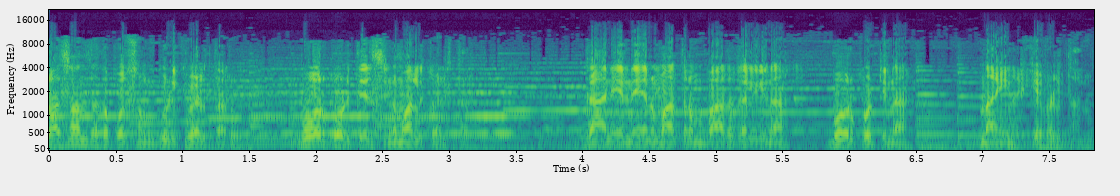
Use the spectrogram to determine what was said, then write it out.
ప్రశాంతత కోసం గుడికి వెళ్తారు. బోర్ కొడితే సినిమాలకు వెళ్తారు. కానీ నేను మాత్రం బాధ కలిగినా బోర్ కొట్టినా నా ఇంటికే వెళ్తాను.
